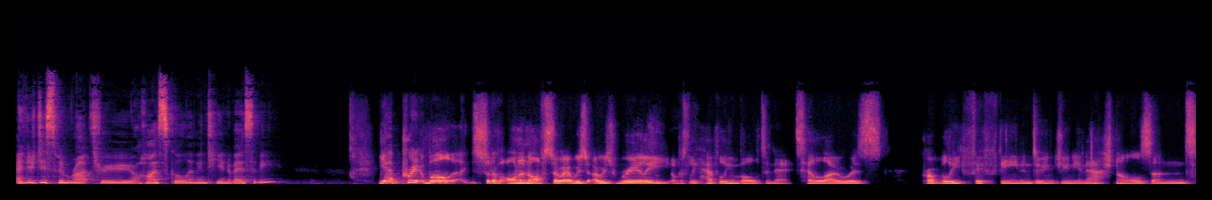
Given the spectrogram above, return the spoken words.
And did you swim right through high school and into university? Yeah, pretty well, sort of on and off. So I was I was really obviously heavily involved in it till I was probably 15 and doing junior nationals and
